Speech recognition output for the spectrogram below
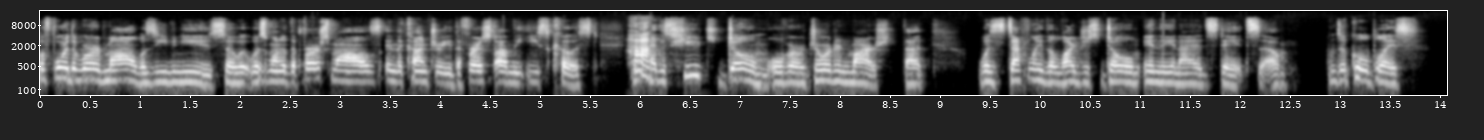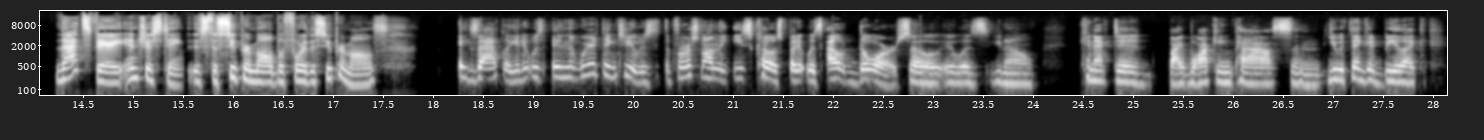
before the word mall was even used. So it was one of the first malls in the country, the first on the East Coast. Huh. It had this huge dome over Jordan Marsh that was definitely the largest dome in the United States. So it's a cool place. That's very interesting. It's the super mall before the super malls. Exactly. And it was, and the weird thing too, was the first on the East Coast, but it was outdoor. So it was, you know, connected by walking paths. And you would think it'd be like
